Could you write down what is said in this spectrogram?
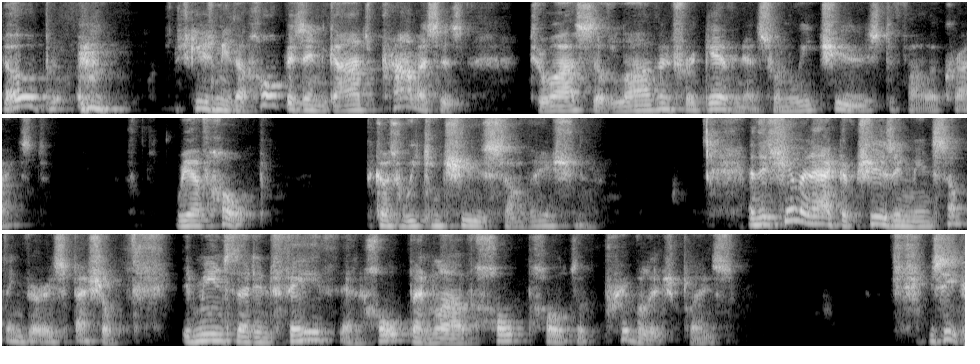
The hope, excuse me, the hope is in God's promises to us of love and forgiveness when we choose to follow Christ. We have hope because we can choose salvation. And this human act of choosing means something very special. It means that in faith and hope and love, hope holds a privileged place. You see,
